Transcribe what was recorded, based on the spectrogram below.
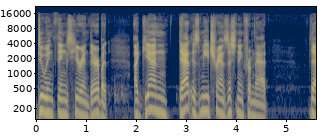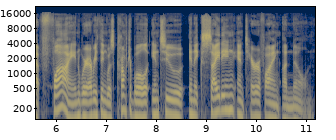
doing things here and there. But again, that is me transitioning from that that fine where everything was comfortable into an exciting and terrifying unknown.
